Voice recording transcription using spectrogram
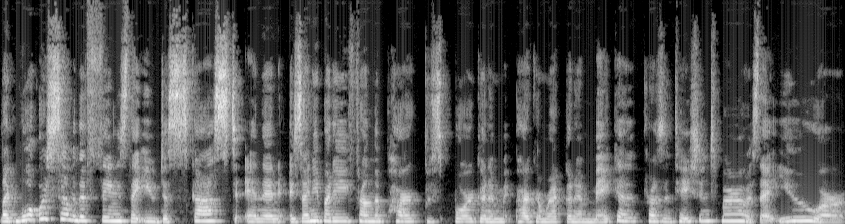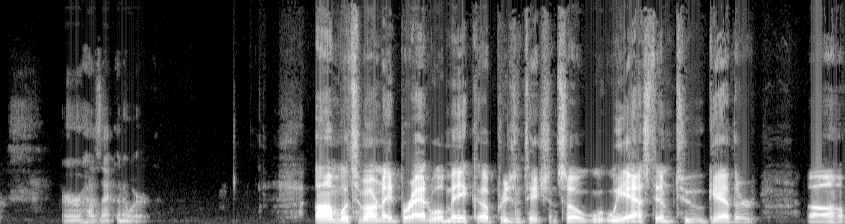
like, what were some of the things that you discussed? And then, is anybody from the park board going to Park and Rec going to make a presentation tomorrow? Is that you, or or how's that going to work? Um, well, tomorrow night, Brad will make a presentation. So we asked him to gather uh,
